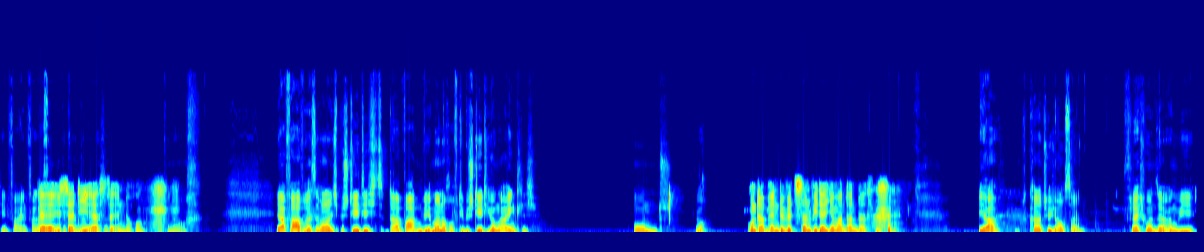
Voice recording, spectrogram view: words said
den Verein verlassen. Der ist ja die erste Änderung. Genau. Ja, Favre ist immer noch nicht bestätigt. Da warten wir immer noch auf die Bestätigung eigentlich. Und ja. Und am Ende wird es dann wieder jemand anders. ja, kann natürlich auch sein. Vielleicht holen sie ja irgendwie,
